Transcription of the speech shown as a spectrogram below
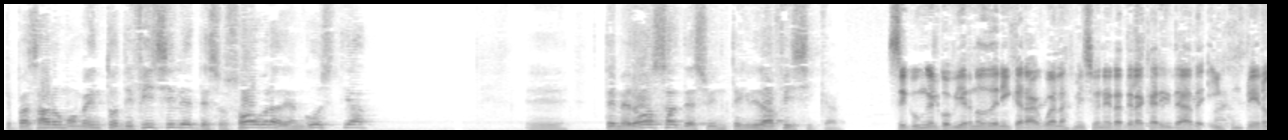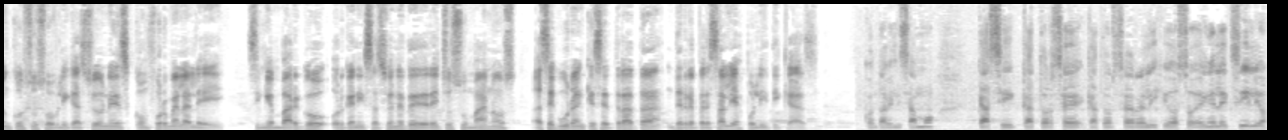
que pasaron momentos difíciles de zozobra, de angustia, eh, temerosas de su integridad física. Según el gobierno de Nicaragua, las misioneras de la caridad incumplieron con sus obligaciones conforme a la ley. Sin embargo, organizaciones de derechos humanos aseguran que se trata de represalias políticas. Contabilizamos casi 14, 14 religiosos en el exilio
